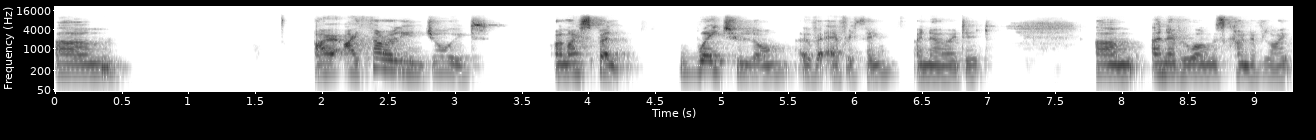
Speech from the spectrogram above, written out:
Um, I, I thoroughly enjoyed, and I spent way too long over everything. I know I did. Um, and everyone was kind of like,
